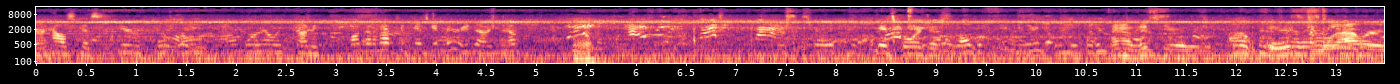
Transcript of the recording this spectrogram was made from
our house because here we're, we're I mean, I'm going to have two kids get married, though, you know? Yeah. This is really, it's gorgeous. I know this year, oh, pretty, yeah, four hours.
